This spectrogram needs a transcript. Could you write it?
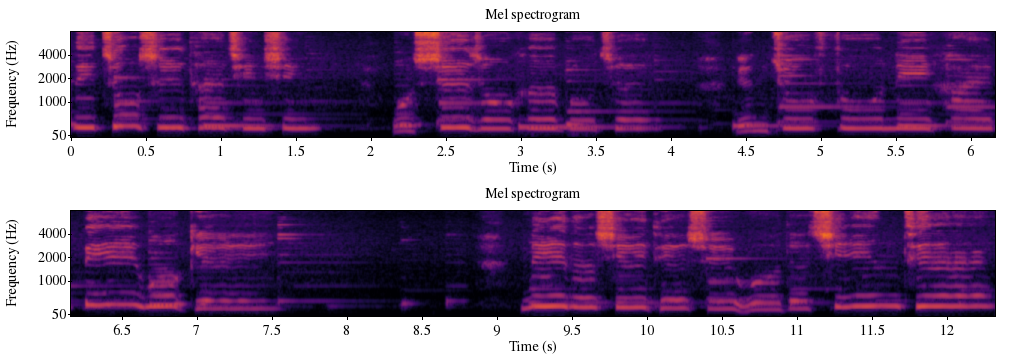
你总是太清醒，我始终喝不醉，连祝福你还逼我给。你的喜帖是我的请帖，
